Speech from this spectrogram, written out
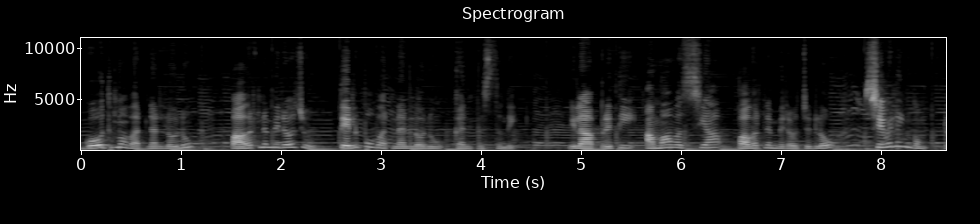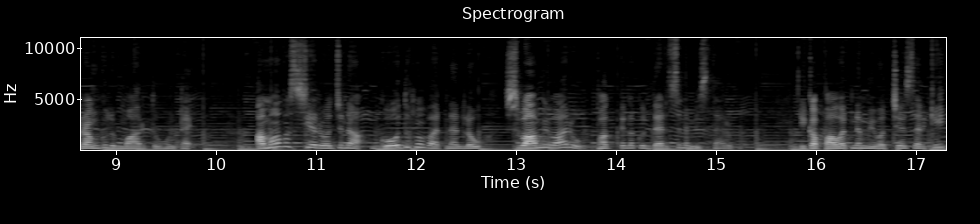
గోధుమ వర్ణంలోనూ పౌర్ణమి రోజు తెలుపు వర్ణంలోనూ కనిపిస్తుంది. ఇలా ప్రతి అమావాస్య పౌర్ణమి రోజుల్లో శివలింగం రంగులు మారుతూ ఉంటాయి. అమావాస్య రోజున గోధుమ వర్ణంలో స్వామివారు భక్తులకు దర్శనమిస్తారు. ఇక పౌర్ణమి వచ్చేసరికి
